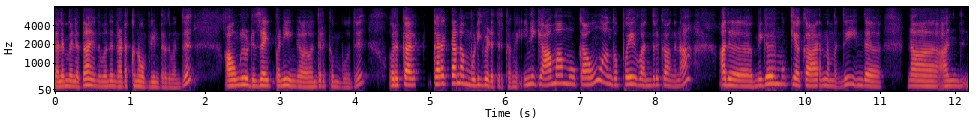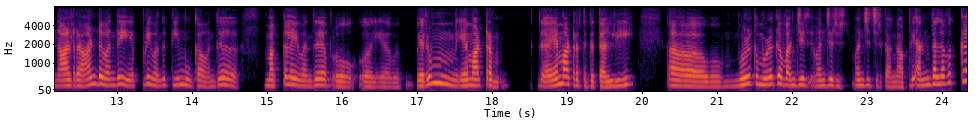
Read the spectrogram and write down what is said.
தலைமையில தான் இது வந்து நடக்கணும் அப்படின்றது வந்து அவங்களும் டிசைட் பண்ணி இங்க வந்திருக்கும் போது ஒரு கரெக்டான முடிவு எடுத்திருக்காங்க. இன்னைக்கு அமமுகவும் அங்க போய் வந்திருக்காங்கன்னா அது மிக முக்கிய காரணம் வந்து இந்த நாலரை ஆண்டு வந்து எப்படி வந்து திமுக வந்து மக்களை வந்து பெரும் ஏமாற்றம் ஏமாற்றத்துக்கு தள்ளி முழுக்க முழுக்க வஞ்சி வஞ்சி வஞ்சிச்சிருக்காங்க. அப்படி அந்த அளவுக்கு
